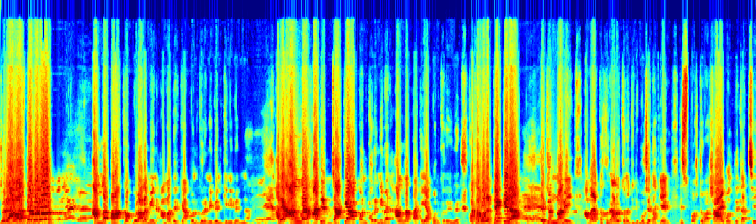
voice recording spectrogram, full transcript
জোরে আওয়াজ দেয় বলুন। আল্লাহ পাক রব্বুল আলামিন আমাদেরকে আপন করে নেবেন কি নেবেন না? আরে আল্লাহর হাবিব যাকে আপন করে নেবেন, আল্লাহ তাকেই আপন করে নেবেন। কথা বলেন ঠিক কি না এজন্য আমি আমার এতক্ষণ আলোচনা যদি বুঝে থাকেন, স্পষ্ট ভাষায় বলতে চাচ্ছি,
